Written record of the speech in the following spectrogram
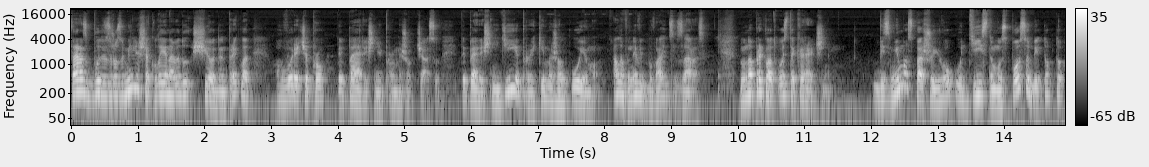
Зараз буде зрозуміліше, коли я наведу ще один приклад, говорячи про теперішній проміжок часу, теперішні дії, про які ми жалкуємо, але вони відбуваються зараз. Ну, наприклад, ось таке речення. Візьмімо спершу його у дійсному способі, тобто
